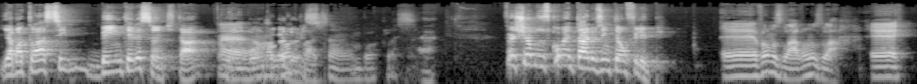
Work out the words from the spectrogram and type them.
E é uma classe bem interessante, tá? É, é uma boa classe. É uma boa classe. É. Fechamos os comentários então, Felipe. É, vamos lá, vamos lá. É,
